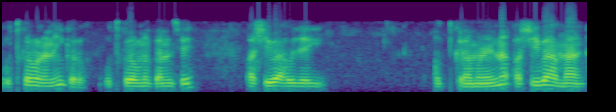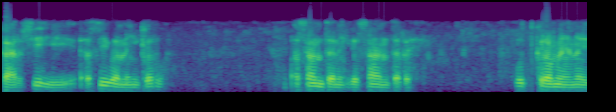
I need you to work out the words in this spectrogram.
उत्क्रमण नहीं करो। उत्क्रमण करने से अशिवा हो जाएगी। उत्क्रमण न अशिवा माँ कारसी ही, अशिवा नहीं करो। अशांत नहीं करो, शांत रहे। उत्क्रमण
